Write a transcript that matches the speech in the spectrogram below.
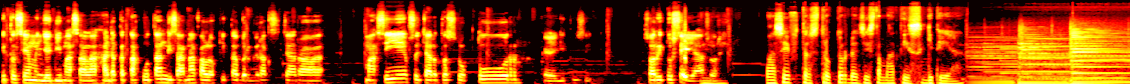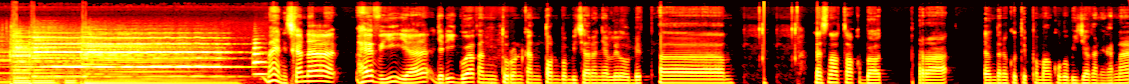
itu sih yang menjadi masalah. Ada ketakutan di sana kalau kita bergerak secara masif secara terstruktur kayak gitu sih. Sorry to say ya hmm. sorry. Masif terstruktur dan sistematis gitu ya. Man, it's kinda heavy ya. Jadi gue akan turunkan tone pembicaranya little bit. Um, let's not talk about para dalam tanda kutip pemangku kebijakan ya karena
